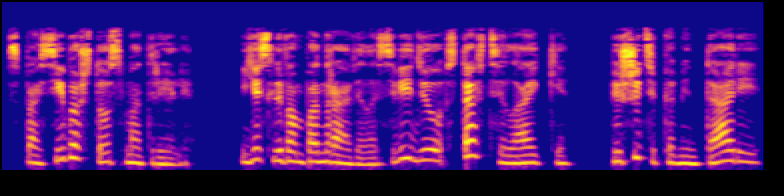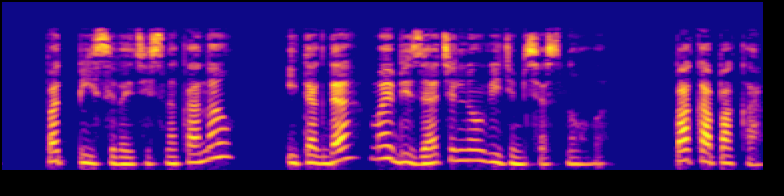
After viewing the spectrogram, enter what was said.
Спасибо, что смотрели. Если вам понравилось видео, ставьте лайки, пишите комментарии, Подписывайтесь на канал, и тогда мы обязательно увидимся снова. Пока-пока.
